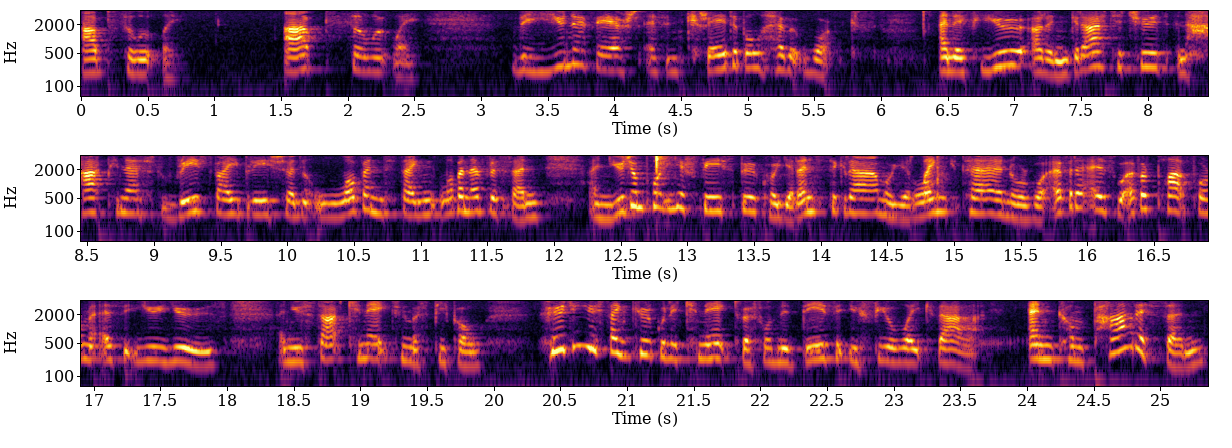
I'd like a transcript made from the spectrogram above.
Absolutely. Absolutely. The universe is incredible how it works. And if you are in gratitude and happiness, raised vibration, loving thing, loving everything, and you jump onto your Facebook or your Instagram or your LinkedIn or whatever it is, whatever platform it is that you use, and you start connecting with people, who do you think you're going to connect with on the days that you feel like that? In comparison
